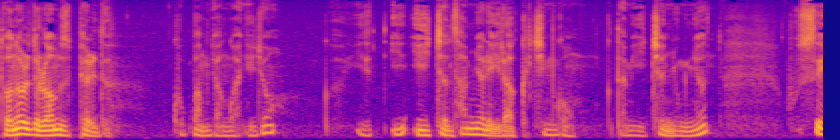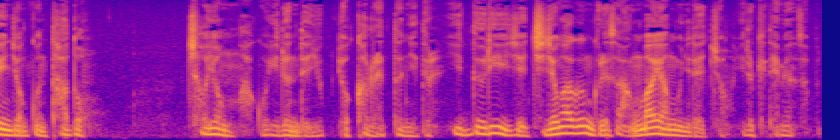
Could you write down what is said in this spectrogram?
도널드 럼스펠드 국방장관이죠. 그 2003년에 이라크 침공, 그다음에 2006년 후세인 정권 타도 처형하고 이런 데 역할을 했던 이들 이들이 이제 지정학은 그래서 악마의 학문이 됐죠. 이렇게 되면서 어,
